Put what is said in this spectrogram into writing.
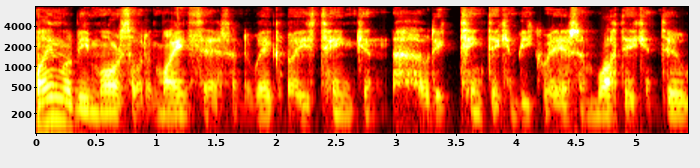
Mine would be more sort of mindset and the way guys think and how they think they can be great and what they can do.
